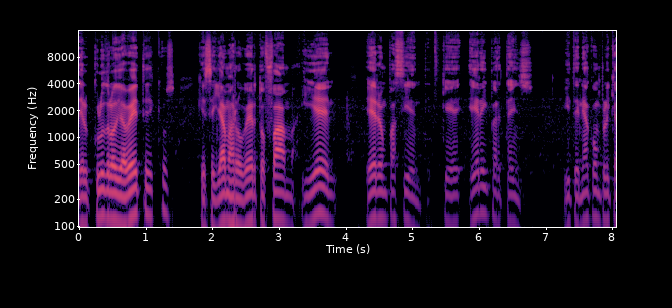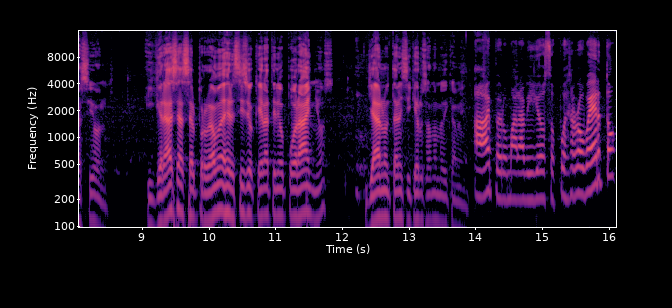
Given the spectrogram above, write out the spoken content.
del Club de los Diabéticos, que se llama Roberto Fama, y él era un paciente que era hipertenso y tenía complicaciones. Y gracias al programa de ejercicio que él ha tenido por años, ya no está ni siquiera usando medicamentos. Ay, pero maravilloso. Pues Roberto,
